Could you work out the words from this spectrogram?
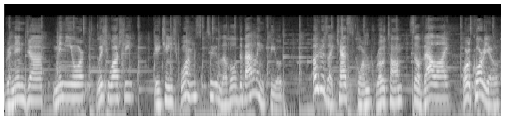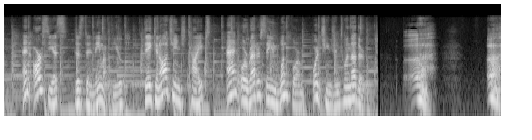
Greninja, Minior, Wishiwashi, they change forms to level the battling field. Others like Castform, Rotom, Silvally, Oricorio, and Arceus, just to name a few, they can all change types and or rather stay in one form or change into another. Ugh. Ugh.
